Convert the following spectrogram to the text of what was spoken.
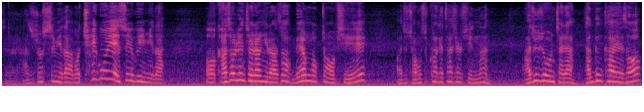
자, 아주 좋습니다. 뭐 최고의 SUV입니다. 어, 가솔린 차량이라서 매연 걱정 없이 아주 정숙하게 타실 수 있는 아주 좋은 차량 당근카에서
